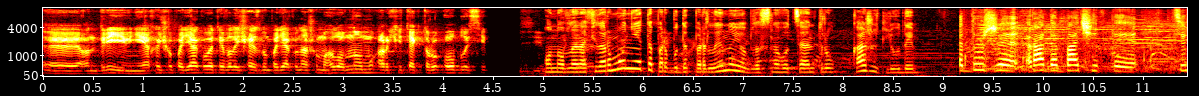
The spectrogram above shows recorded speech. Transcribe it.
е, Андріївні. Я хочу подякувати величезну подяку нашому головному архітектору області. Оновлена філармонія тепер буде перлиною обласного центру, кажуть люди. Я дуже рада бачити цю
